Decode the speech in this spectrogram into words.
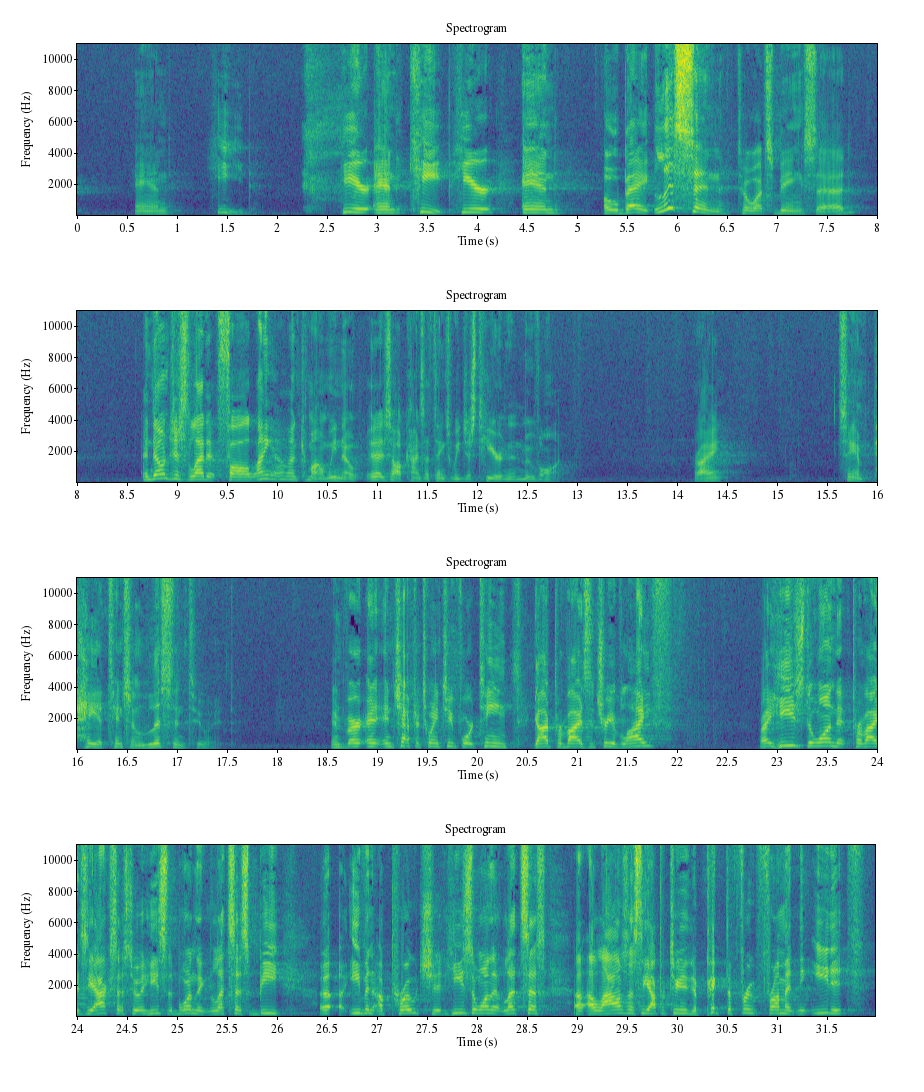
and heed. Hear and keep. Hear and obey. Listen to what's being said. And don't just let it fall. Mean, come on, we know there's all kinds of things we just hear and then move on. Right? Saying, pay attention, listen to it. In, in chapter 22, 14, God provides the tree of life. Right? He's the one that provides the access to it. He's the one that lets us be uh, even approach it. He's the one that lets us, uh, allows us the opportunity to pick the fruit from it and eat it.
